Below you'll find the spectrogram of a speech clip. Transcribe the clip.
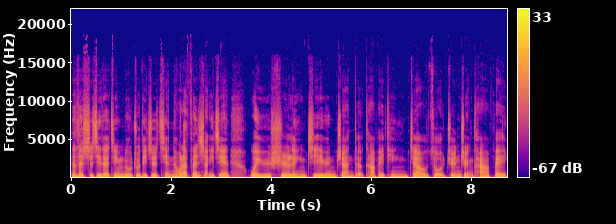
那在实际的进入主题之前呢，我来分享一间位于士林捷运站的咖啡厅，叫做卷卷咖啡。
